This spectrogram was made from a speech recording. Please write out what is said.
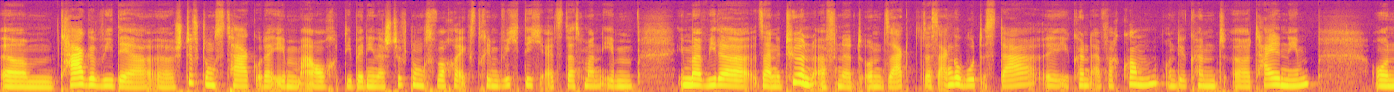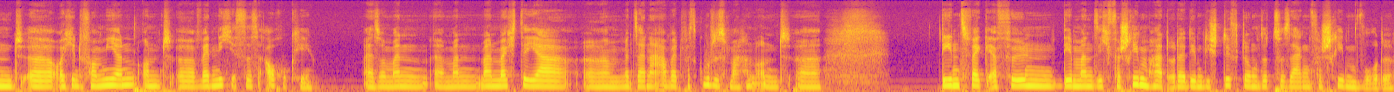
ähm, Tage wie der äh, Stiftungstag oder eben auch die Berliner Stiftungswoche extrem wichtig, als dass man eben immer wieder seine Türen öffnet und sagt, das Angebot ist da, äh, ihr könnt einfach kommen und ihr könnt äh, teilnehmen und äh, euch informieren und äh, wenn nicht, ist es auch okay. Also man, äh, man, man möchte ja mit seiner Arbeit was Gutes machen und den Zweck erfüllen, dem man sich verschrieben hat oder dem die Stiftung sozusagen verschrieben wurde.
